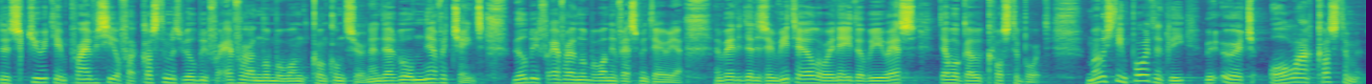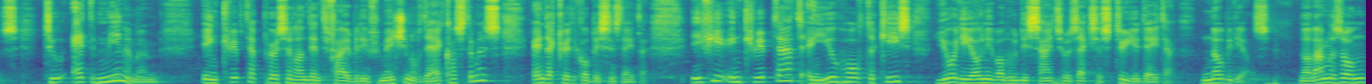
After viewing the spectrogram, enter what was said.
the security and privacy of our customers will be forever our number one con concern, and that will never change. Will be forever our number one investment area, and whether that is in retail or in AWS, that will go across the board. Most importantly, we urge all our customers to, at minimum, encrypt their personal identifiable information of their customers and their critical business data. If you encrypt that and you hold the keys, you're the only one who decides who has access to your data. Nobody else. Not Amazon,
